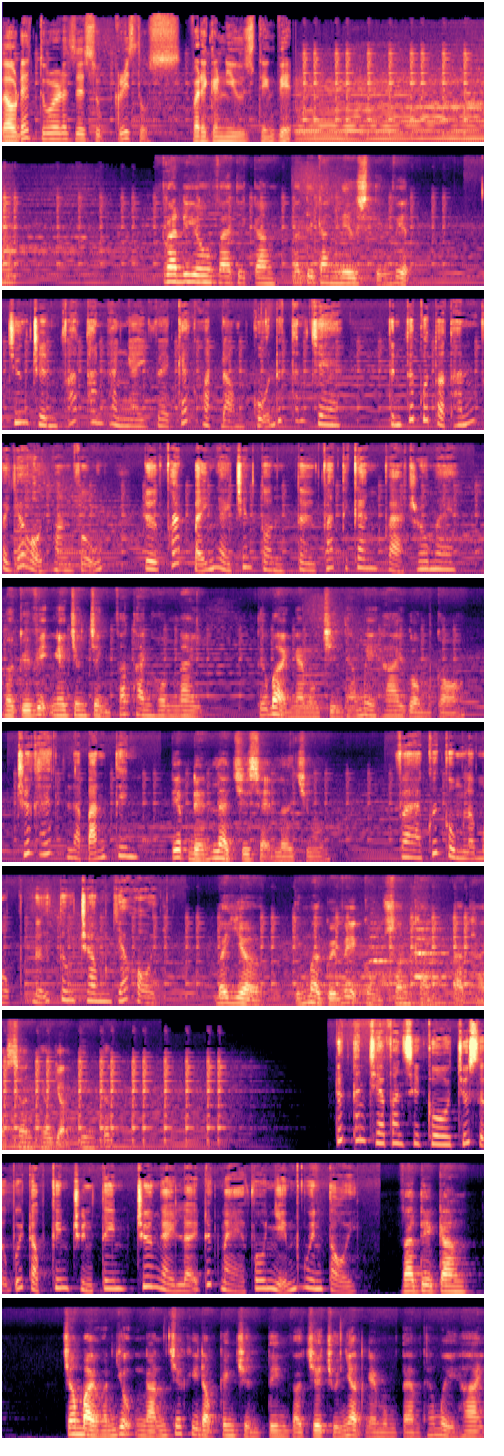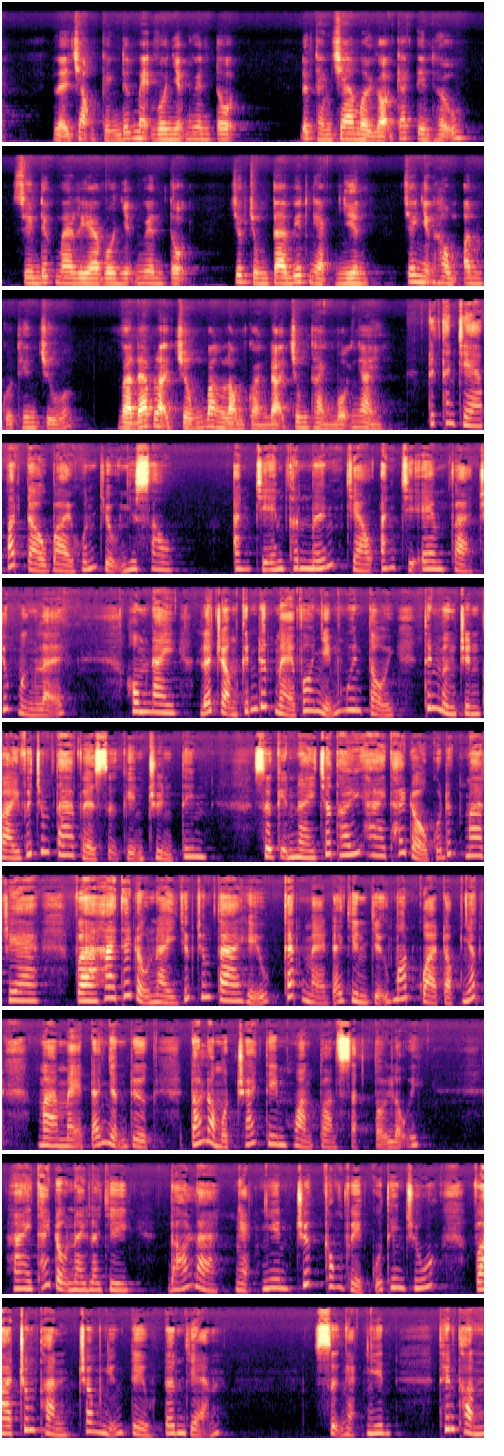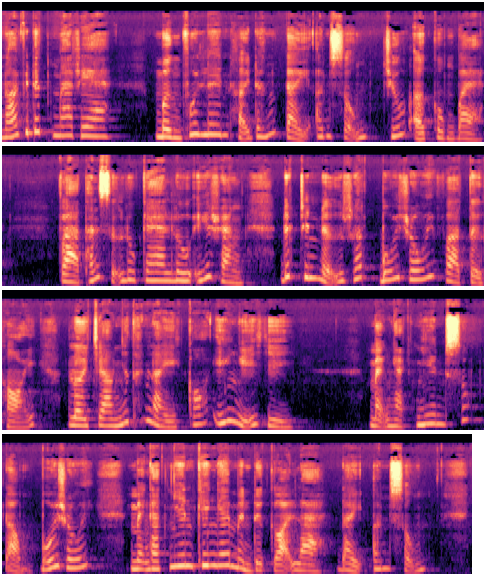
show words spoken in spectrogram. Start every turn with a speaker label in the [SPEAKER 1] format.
[SPEAKER 1] Laudetur Jesus Christus, Vatican News tiếng Việt.
[SPEAKER 2] Radio Vatican, Vatican News tiếng Việt.
[SPEAKER 3] Chương trình phát thanh hàng ngày về các hoạt động của Đức Thánh Cha, tin tức của Tòa Thánh và Giáo hội Hoàn Vũ được phát 7 ngày trên tuần từ Vatican và Roma.
[SPEAKER 2] Mời quý vị nghe chương trình phát thanh hôm nay, thứ Bảy ngày 9 tháng 12 gồm có
[SPEAKER 3] Trước hết là bản tin
[SPEAKER 2] Tiếp đến là chia sẻ lời Chúa
[SPEAKER 3] và cuối cùng là một nữ tu trong giáo hội.
[SPEAKER 2] Bây giờ, kính mời quý vị cùng Xuân Khánh và Thái Sơn theo dõi tin tức.
[SPEAKER 3] Đức Thánh Cha Francisco chủ sự buổi đọc kinh truyền tin trưa ngày lễ Đức Mẹ vô nhiễm nguyên tội.
[SPEAKER 2] Vatican Trong bài huấn dụng ngắn trước khi đọc kinh truyền tin vào trưa Chủ nhật ngày 8 tháng 12, lễ trọng kính Đức Mẹ vô nhiễm nguyên tội, Đức Thánh Cha mời gọi các tín hữu, xin Đức Maria vô nhiễm nguyên tội, giúp chúng ta biết ngạc nhiên trước những hồng ân của Thiên Chúa và đáp lại chúng bằng lòng quảng đại trung thành mỗi ngày.
[SPEAKER 3] Đức Thánh Cha bắt đầu bài huấn dụ như sau. Anh chị em thân mến, chào anh chị em và chúc mừng lễ. Hôm nay, lễ trọng kính Đức Mẹ vô nhiễm nguyên tội, tin mừng trình bày với chúng ta về sự kiện truyền tin. Sự kiện này cho thấy hai thái độ của Đức Maria và hai thái độ này giúp chúng ta hiểu cách mẹ đã gìn giữ món quà độc nhất mà mẹ đã nhận được, đó là một trái tim hoàn toàn sạch tội lỗi. Hai thái độ này là gì? Đó là ngạc nhiên trước công việc của Thiên Chúa và trung thành trong những điều đơn giản. Sự ngạc nhiên, Thiên Thần nói với Đức Maria, mừng vui lên hỡi đấng đầy ân sủng, Chúa ở cùng bà. Và Thánh sử Luca lưu ý rằng Đức Trinh Nữ rất bối rối và tự hỏi lời chào như thế này có ý nghĩa gì? Mẹ ngạc nhiên, xúc động, bối rối. Mẹ ngạc nhiên khi nghe mình được gọi là đầy ân sủng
